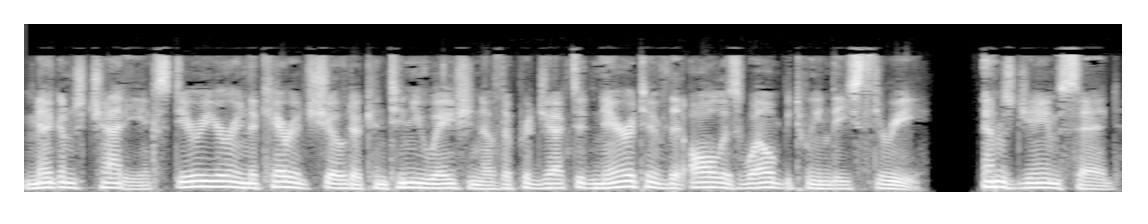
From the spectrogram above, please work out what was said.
Meghan's chatty exterior in the carriage showed a continuation of the projected narrative that all is well between these three. Ms. James said,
